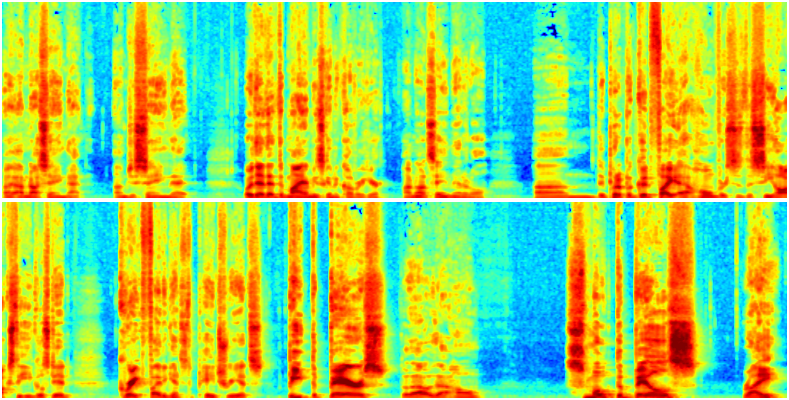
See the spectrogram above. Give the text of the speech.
I, am not saying that. I'm just saying that, or that, that the Miami's going to cover here. I'm not saying that at all. Um, they put up a good fight at home versus the Seahawks. The Eagles did great fight against the Patriots. Beat the Bears, though that was at home smoked the Bills, right?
